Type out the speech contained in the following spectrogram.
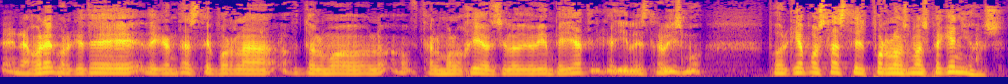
Nagore, ¿por qué te decantaste por la oftalmología, a ver si lo digo bien, pediátrica y el estrabismo? ¿Por qué apostaste por los más pequeños?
